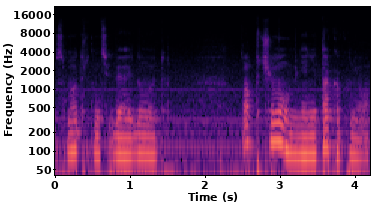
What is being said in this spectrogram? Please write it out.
смотрят на тебя и думают, ну вот почему у меня не так, как у него?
